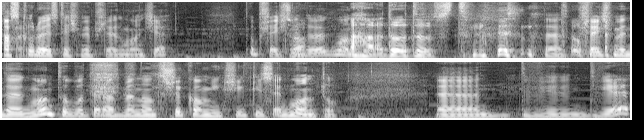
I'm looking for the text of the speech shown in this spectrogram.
A skoro jesteśmy przy Egmoncie, to przejdźmy Co? do Egmontu. Aha, to, to, tak, to... Przejdźmy do Egmontu, bo teraz będą trzy komiksiki z Egmontu. E, dwie? dwie?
